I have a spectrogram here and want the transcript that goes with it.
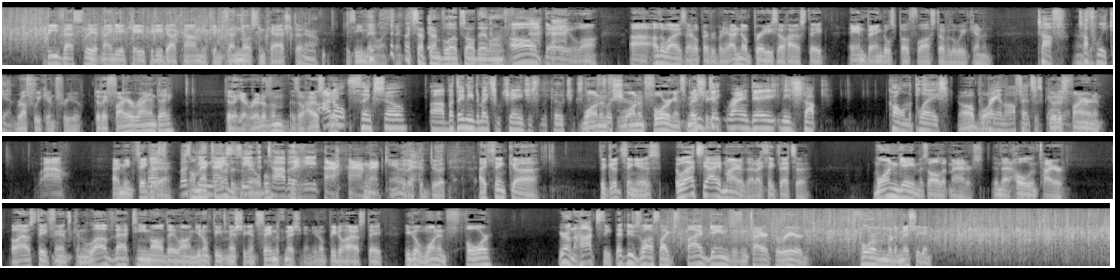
B. Vesley at 98kupd.com. You can Venmo some cash to Yeah. his email, I think Accept envelopes all day long. all day long. Uh, otherwise, I hope everybody. I know Brady's Ohio State and Bengals both lost over the weekend, and Tough, tough weekend. rough weekend for you. Do they fire Ryan Day? Do they get rid of him? Is Ohio State I don't think so, uh, but they need to make some changes in the coaching staff one and for sure. one and four against They need to Michigan? take- Ryan Day needs to stop calling the plays. oh boy, bringing the That's as good as in. firing him. Wow. I mean, think of that. must Oh, be Matt nice Canada's to be available. at the top of the heap. Matt Canada could do it. I think uh, the good thing is, well, that's the I admire that. I think that's a one game is all that matters in that whole entire. Ohio State fans can love that team all day long. You don't beat Michigan. Same with Michigan. You don't beat Ohio State. You go one and four. You're on the hot seat. That dude's lost like five games his entire career. Four of them are to Michigan.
